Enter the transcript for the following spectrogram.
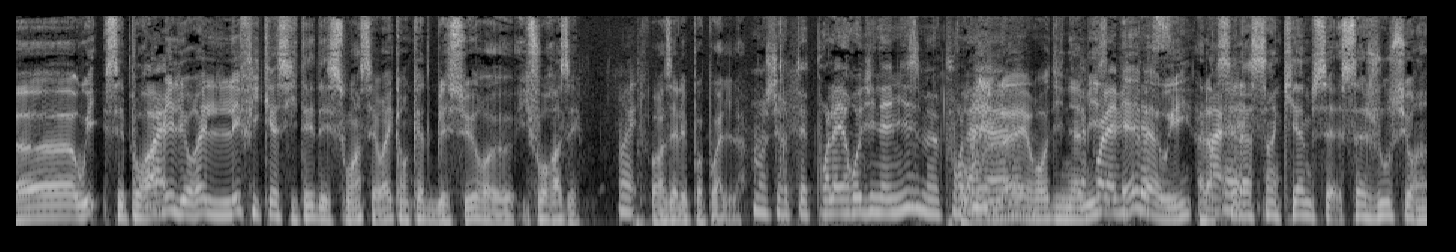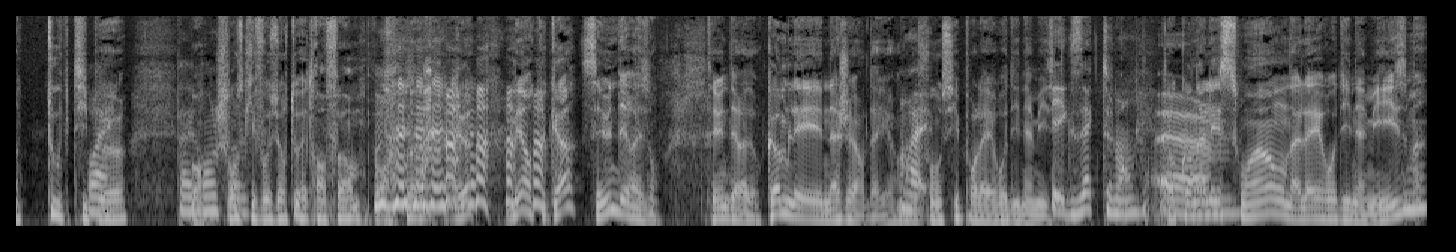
Euh, oui, c'est pour Ouais. améliorer l'efficacité des soins. C'est vrai qu'en cas de blessure, euh, il faut raser. Ouais. Il faut raser les poils. Moi, je dirais peut-être pour l'aérodynamisme, pour, Pour la- l'aérodynamisme. pour la eh ben oui. Alors Ouais. c'est la cinquième, ça joue sur un tout petit Ouais, peu. Pas Bon, grand je pense qu'il faut surtout être en forme. Pour... Mais en tout cas, c'est une des raisons. C'est une des raisons. Comme les nageurs d'ailleurs, ils Ouais. le font aussi pour l'aérodynamisme. Exactement. Donc on a Euh, les soins, on a l'aérodynamisme.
